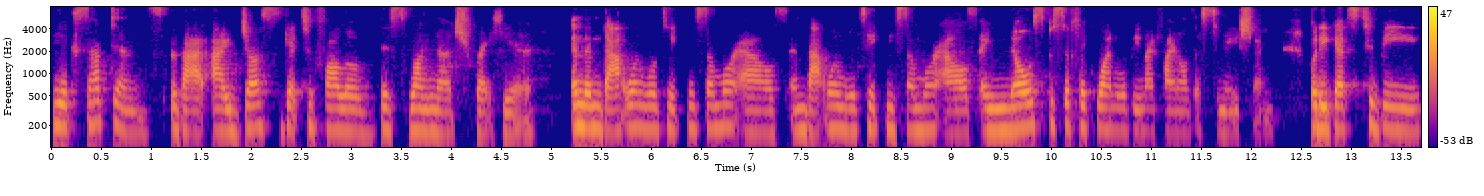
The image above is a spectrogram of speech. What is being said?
the acceptance that I just get to follow this one nudge right here. And then that one will take me somewhere else, and that one will take me somewhere else. And no specific one will be my final destination, but it gets to be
